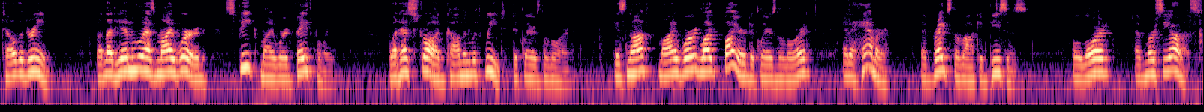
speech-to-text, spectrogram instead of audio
tell the dream, but let him who has my word speak my word faithfully. What has straw in common with wheat, declares the Lord? Is not my word like fire, declares the Lord, and a hammer that breaks the rock in pieces? O Lord, have mercy on us.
